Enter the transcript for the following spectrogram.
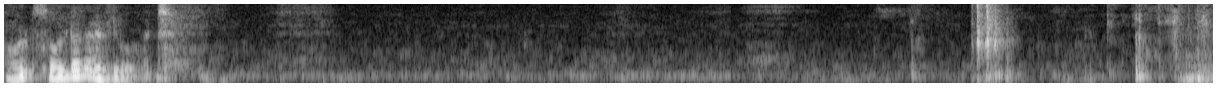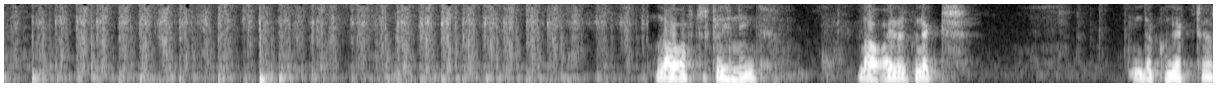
hold solder and remove it. Now after cleaning now I will connect the connector.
